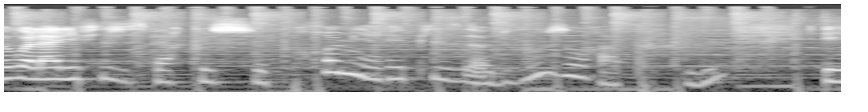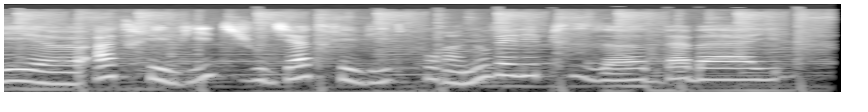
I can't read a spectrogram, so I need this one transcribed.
Donc voilà les filles, j'espère que ce premier épisode vous aura plu et à très vite. Je vous dis à très vite pour un nouvel épisode. Bye bye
